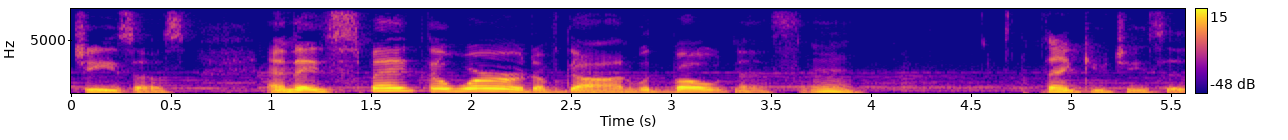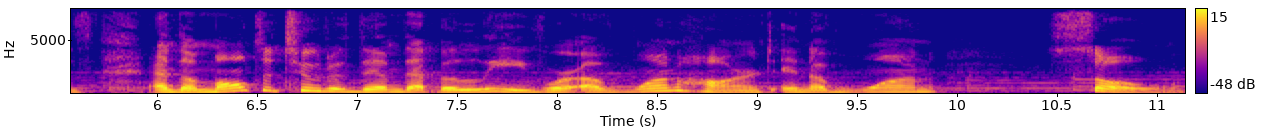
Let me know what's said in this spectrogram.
Jesus. And they spake the word of God with boldness. Mm. Thank you, Jesus. And the multitude of them that believed were of one heart and of one soul.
